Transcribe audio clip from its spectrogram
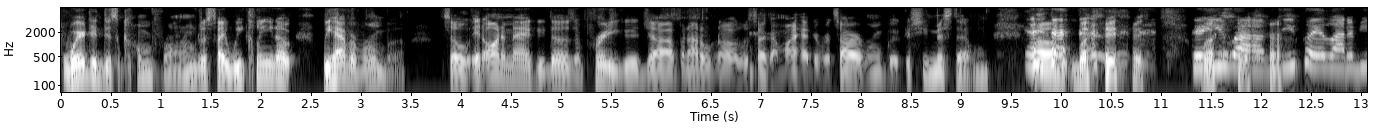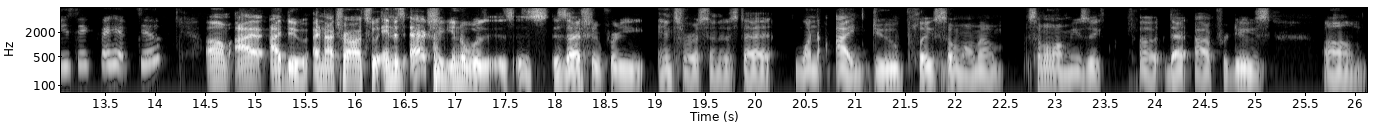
Where did this come from? I'm just like, we clean up, we have a Roomba. So it automatically does a pretty good job, but I don't know. It looks like I might have to retire Roomba because she missed that one. Um, but do you um do you play a lot of music for him too? um, I I do, and I try to, and it's actually you know what is is is actually pretty interesting is that when I do play some of my some of my music uh, that I produce, um,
